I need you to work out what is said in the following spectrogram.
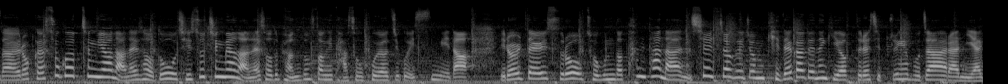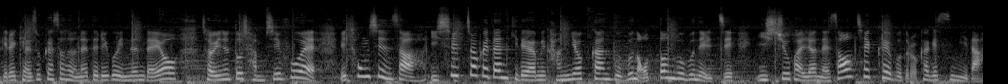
네, 이렇게 수급 측면 안에서도 지수 측면 안에서도 변동성이 다소 보여지고 있습니다. 이럴 때일수록 조금 더 탄탄한 실적이 좀 기대가 되는 기업들에 집중해보자라는 이야기를 계속해서 전해드리고 있는데요. 저희는 또 잠시 후에 이 통신사, 이 실적에 대한 기대감이 강력한 부분 어떤 부분일지 이슈 관련해서 체크해보도록 하겠습니다.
